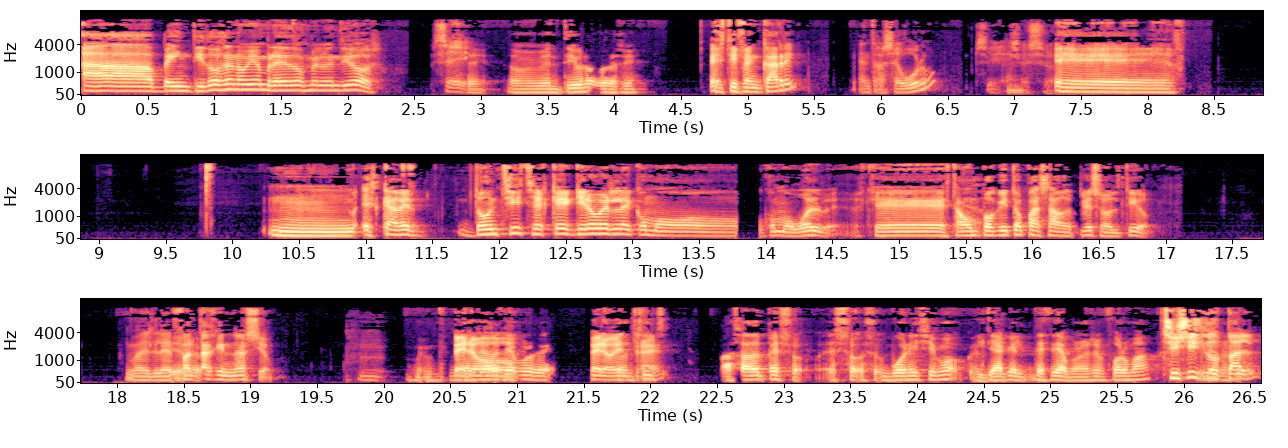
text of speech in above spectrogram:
a, 22 de noviembre de 2022. Sí. 2021, pero sí. Stephen Curry, entra seguro. Sí, es eso. Eh, mm, es que, a ver, Doncic es que quiero verle cómo, cómo vuelve. Es que está un poquito pasado de peso el tío. Le falta gimnasio. Pero, pero entra, ¿eh? Pasado de peso, eso es buenísimo. El día que decía ponerse en forma. Sí, sí, total,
